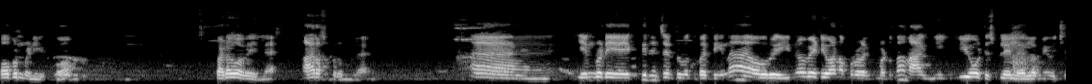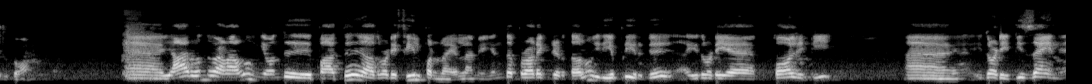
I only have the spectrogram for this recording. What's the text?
ஓப்பன் பண்ணியிருக்கோம். படகோவையில் ஆர்எஸ்புரமில் எங்களுடைய எக்ஸ்பீரியன்ஸ் சென்டர் வந்து பார்த்தீங்கன்னா ஒரு இன்னோவேட்டிவான ப்ராடக்ட் மட்டும்தான் நாங்கள் இங்கேயும் டிஸ்பிளேல எல்லாமே வச்சுருக்கோம். யார் வந்து வேணாலும் இங்கே வந்து பார்த்து அதனுடைய ஃபீல் பண்ணலாம் எல்லாமே. எந்த ப்ராடக்ட் எடுத்தாலும் இது எப்படி இருக்குது இதனுடைய குவாலிட்டி இதனுடைய டிசைனு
